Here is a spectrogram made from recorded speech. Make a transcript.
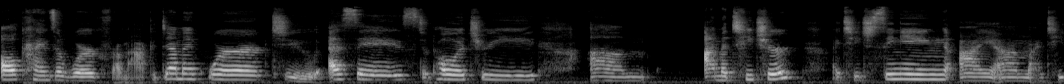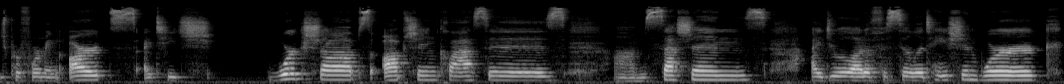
all kinds of work from academic work to essays to poetry. Um, I'm a teacher. I teach singing. I um, I teach performing arts. I teach workshops, option classes, um, sessions. I do a lot of facilitation work.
